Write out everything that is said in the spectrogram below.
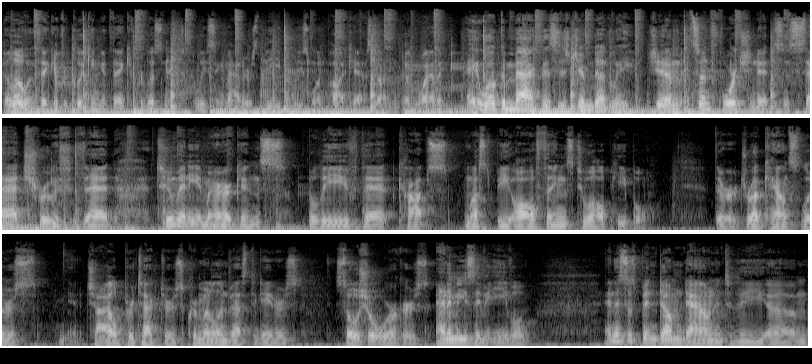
Hello, and thank you for clicking, and thank you for listening to Policing Matters, the Police One podcast. I'm Doug Wyllie. Hey, welcome back. This is Jim Dudley. Jim, it's unfortunate, it's a sad truth that too many Americans believe that cops must be all things to all people. There are drug counselors, child protectors, criminal investigators, social workers, enemies of evil. And this has been dumbed down into the um,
